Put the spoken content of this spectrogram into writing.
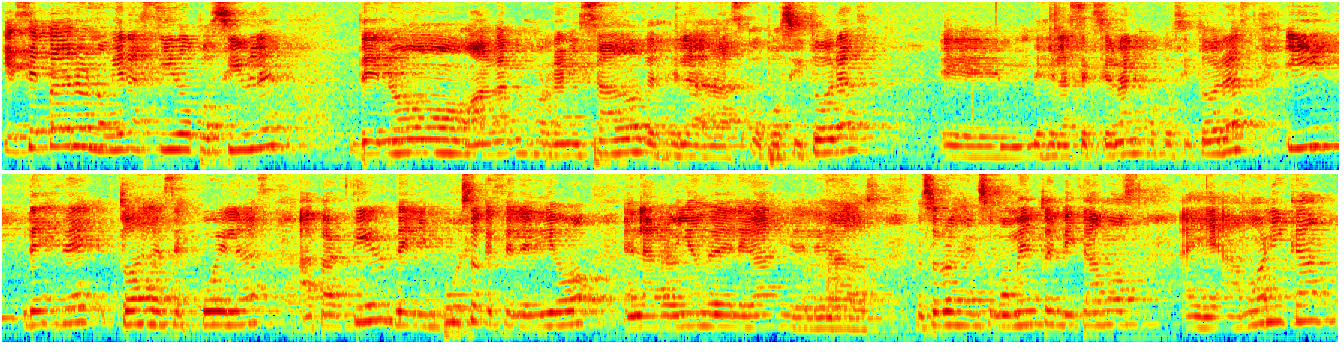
Ese paro no hubiera sido posible de no habernos organizado desde las opositoras, eh, desde las seccionales opositoras y desde todas las escuelas a partir del impulso que se le dio en la reunión de delegadas y delegados. Nosotros en su momento invitamos a Mónica,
